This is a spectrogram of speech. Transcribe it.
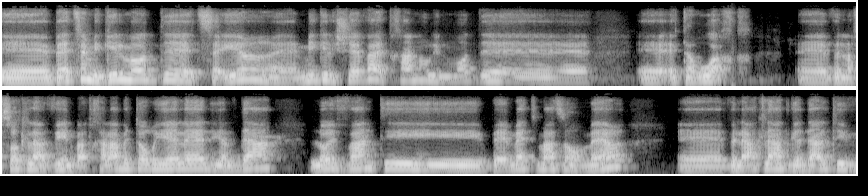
אה, בעצם מגיל מאוד אה, צעיר, אה, מגיל שבע, התחלנו ללמוד את הרוח ולנסות להבין. בהתחלה בתור ילד, ילדה, לא הבנתי באמת מה זה אומר, ולאט לאט גדלתי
